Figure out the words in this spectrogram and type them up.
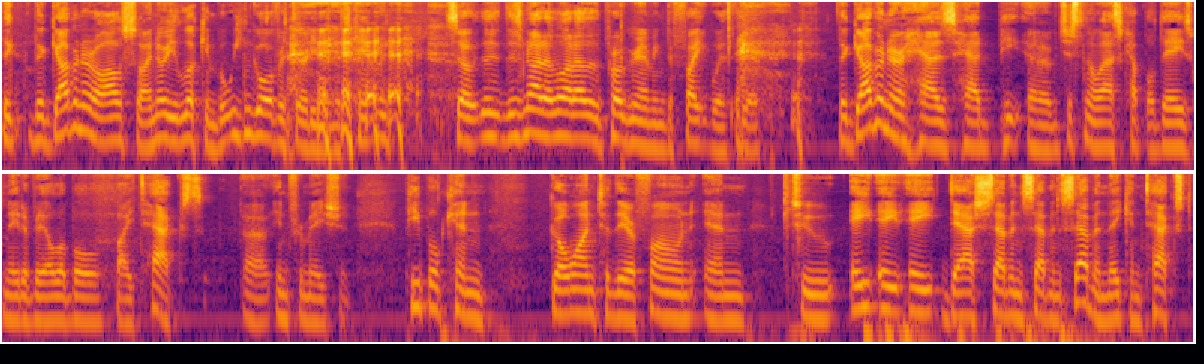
The the governor also, I know you're looking, but we can go over 30 minutes, can't we? So there's not a lot of other programming to fight with here. The governor has had uh, just in the last couple of days made available by text uh, information. People can go onto their phone and to 888-777 they can text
